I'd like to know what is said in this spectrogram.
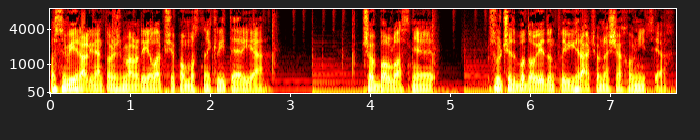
vlastne vyhrali na tom, že sme mali lepšie pomocné kritéria, čo bol vlastne súčet bodov jednotlivých hráčov na šachovniciach.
